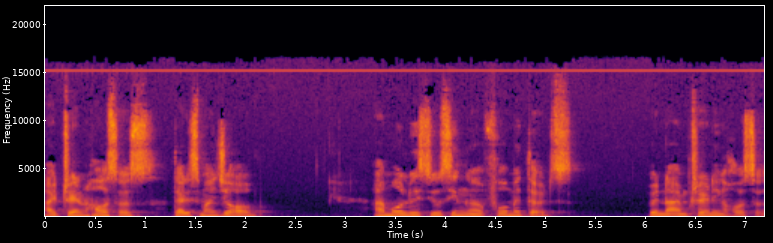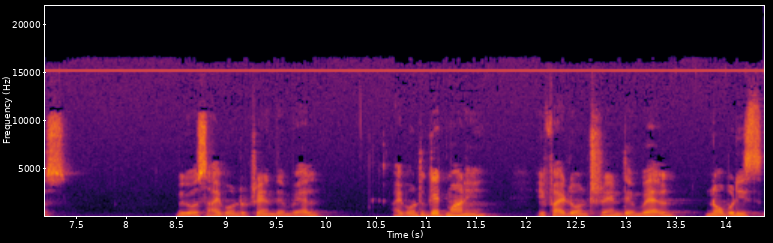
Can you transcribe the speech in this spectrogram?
I train horses, that is my job. I'm always using uh, four methods when I'm training horses because I want to train them well. I want to get money. If I don't train them well, nobody's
